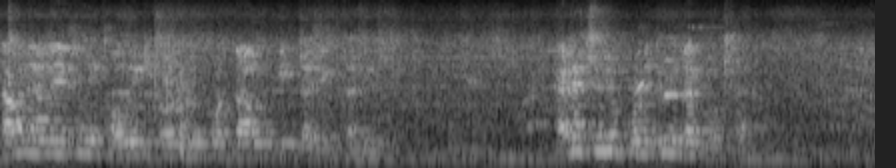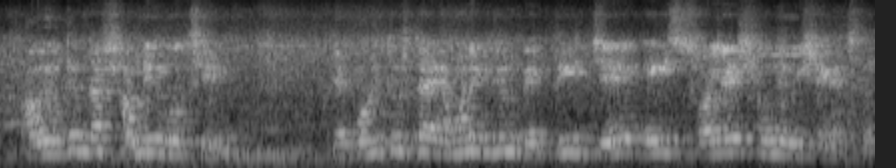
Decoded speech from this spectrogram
তাহলে আমি এখানে কমিটি গঠন করতাম, ইত্যাদি ইত্যাদি। এটা ছিল পরিচয়তার কথা। আমি ওদের তার সামনেই বলছি যে পরিতুষদা এমন একজন ব্যক্তি যে এই সয়েলের সঙ্গে মিশে গেছেন।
